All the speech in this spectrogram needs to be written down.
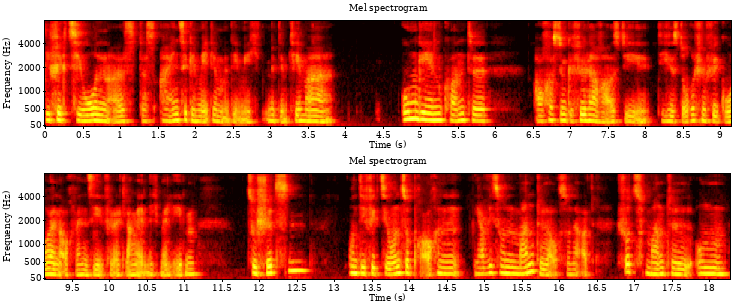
die Fiktion als das einzige Medium, in dem ich mit dem Thema umgehen konnte, auch aus dem Gefühl heraus, die, die historischen Figuren, auch wenn sie vielleicht lange nicht mehr leben, zu schützen und die Fiktion zu brauchen, ja, wie so ein Mantel, auch so eine Art Schutzmantel, um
